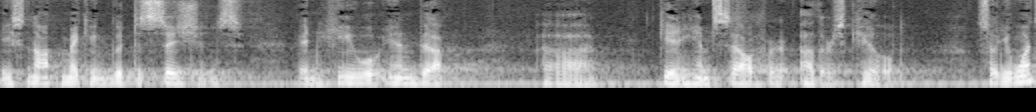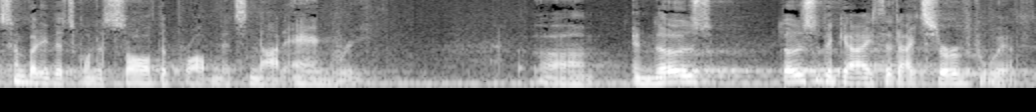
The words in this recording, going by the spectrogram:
he's not making good decisions, and he will end up uh, getting himself or others killed. So you want somebody that's going to solve the problem that's not angry. Um, and those, those are the guys that I served with.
